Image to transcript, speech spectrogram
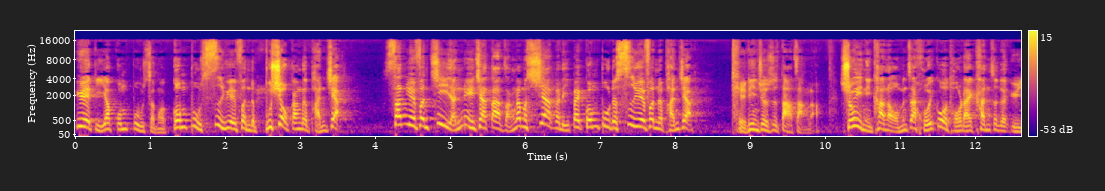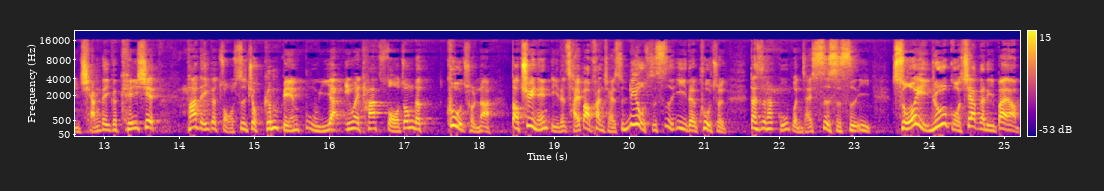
月底要公布什么？公布四月份的不锈钢的盘价。三月份既然镍价大涨，那么下个礼拜公布的四月份的盘价，铁定就是大涨了。所以你看了，我们再回过头来看这个允强的一个 K 线，它的一个走势就跟别人不一样，因为它手中的库存啊，到去年底的财报看起来是六十四亿的库存，但是它股本才四十四亿，所以如果下个礼拜啊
